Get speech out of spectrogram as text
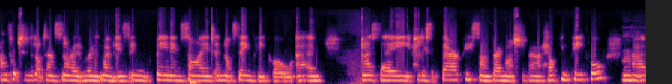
unfortunately, the lockdown scenario that we're in at the moment is in being inside and not seeing people. Um, as a holistic therapist, I'm very much about helping people. Mm-hmm. Uh,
